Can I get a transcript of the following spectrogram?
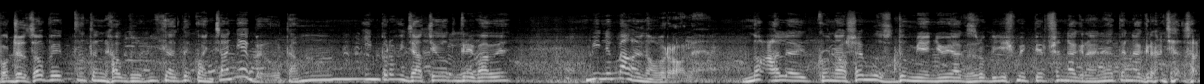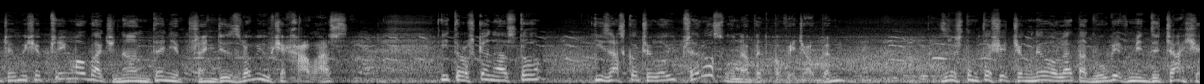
Bo jazzowy to ten autornik do końca nie był. Tam improwizacje odgrywały minimalną rolę. No ale ku naszemu zdumieniu, jak zrobiliśmy pierwsze nagrania, te nagrania zaczęły się przyjmować na antenie wszędzie, zrobił się hałas i troszkę nas to i zaskoczyło i przerosło nawet powiedziałbym. Zresztą to się ciągnęło lata długie w międzyczasie.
